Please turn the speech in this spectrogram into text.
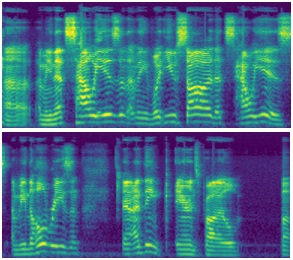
Uh, I mean, that's how he is. I mean, what you saw, that's how he is. I mean, the whole reason, and I think Aaron's probably, uh,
